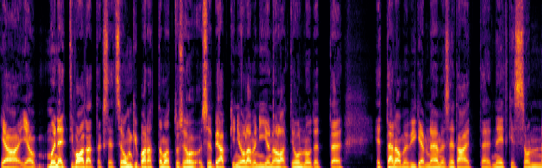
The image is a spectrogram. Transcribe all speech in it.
ja, ja mõneti vaadatakse, et see ongi paratamatu, see, see peabki nii olema, nii on alati olnud, et et täna me pigem näeme seda, et need, kes on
